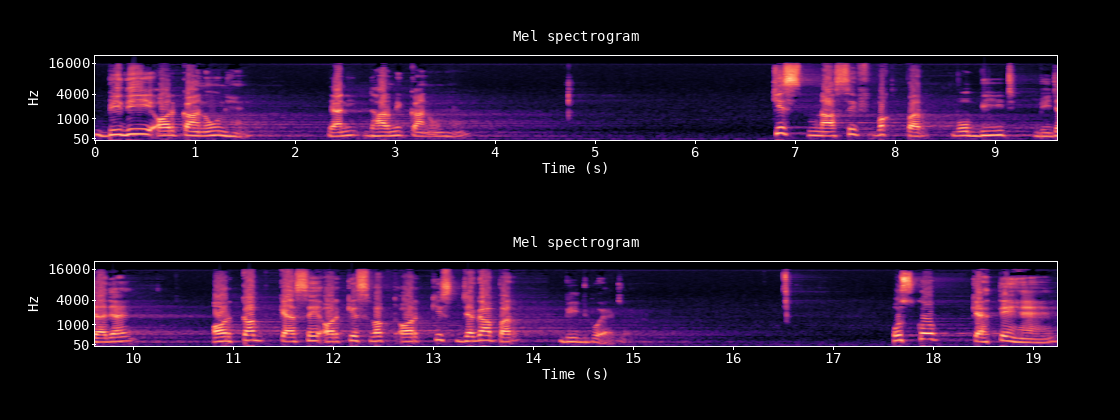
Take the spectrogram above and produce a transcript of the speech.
بدھی اور قانون ہیں یعنی دھارمک قانون ہیں۔ کس مناسب وقت پر وہ بیج بیجا جائے اور کب، کیسے اور کس وقت اور کس جگہ پر بیج بویا جائے؟ اس کو کہتے ہیں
